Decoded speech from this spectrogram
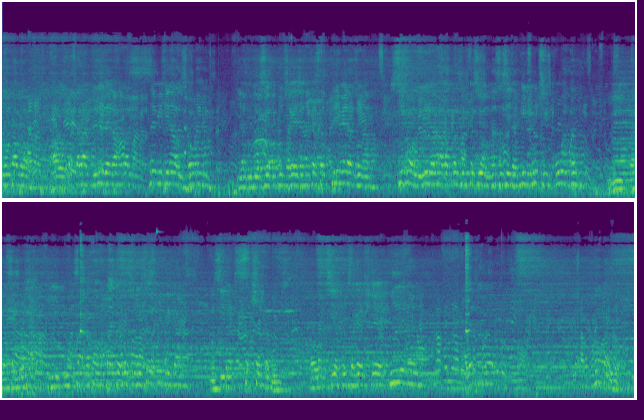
notable el que serà líder en les semifinals. Veurem quina puntuació aconsegueix en aquesta primera zona. Si vol liderar la classificació necessita mínim un 50 i per assegurar i començar a agafar un tall de resolució pública necessita 60 punts. Veurem si aconsegueix que líder no... No ha fet ni la mitjana. o Alexandre Montalvo.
